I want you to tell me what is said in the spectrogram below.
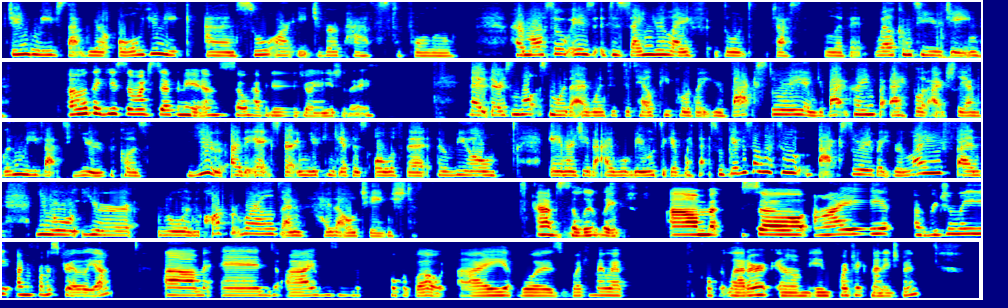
Jane believes that we are all unique and so are each of our paths to follow. Her motto is design your life, don't just live it. Welcome to you, Jane. Oh, thank you so much, Stephanie. I'm so happy to join you today. Now, there's lots more that I wanted to tell people about your backstory and your background, but I thought actually I'm going to leave that to you because you are the expert and you can give us all of the, the real energy that I won't be able to give with it. So give us a little backstory about your life and, you know, your role in the corporate world and how that all changed. Absolutely. Um, so I originally, I'm from Australia um, and I was in the corporate world. I was working my way up the corporate ladder um, in project management.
